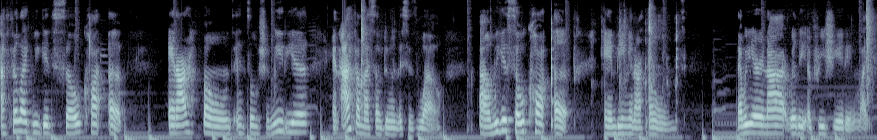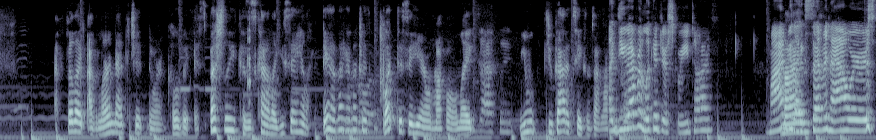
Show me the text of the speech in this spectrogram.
I feel like we get so caught up in our phones and social media, and I find myself doing this as well. Um, we get so caught up in being in our phones that we are not really appreciating life. I feel like I've learned that shit during COVID, especially because it's kind of like you sitting here like, damn, I got no choice but to sit here on my phone. Like, exactly. you you gotta take some time off. Like, do you phone. ever look at your screen time? Mine be like seven hours,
